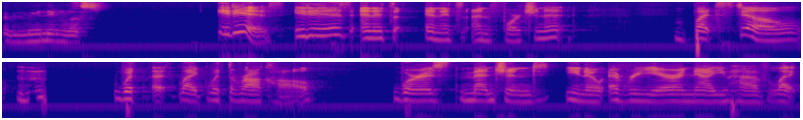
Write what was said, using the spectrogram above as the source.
and meaningless. It is. It is, and it's and it's unfortunate, but still, Mhm. with uh, like with the Rock Hall, whereas mentioned, you know, every year, and now you have like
